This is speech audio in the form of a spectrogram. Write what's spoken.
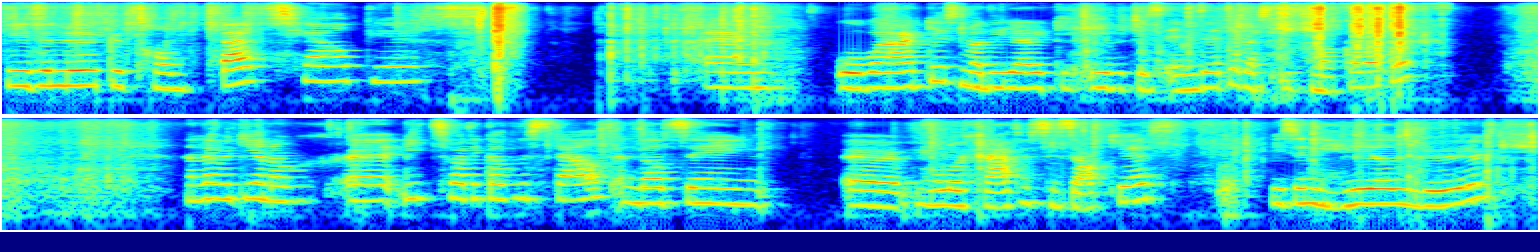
Deze leuke trompetschaalpjes. En oberhaakjes, maar die laat ik hier eventjes inzetten, dat is iets makkelijker. Dan heb ik hier nog eh, iets wat ik had besteld. En dat zijn eh, holografische zakjes. Die zijn heel leuk.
